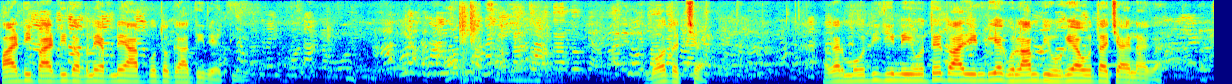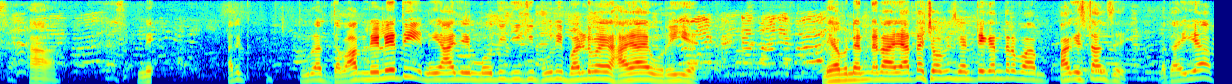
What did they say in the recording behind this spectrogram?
पार्टी पार्टी तो अपने अपने आप को तो गाती रहती है। बहुत अच्छा। अगर मोदी जी नहीं होते तो आज इंडिया गुलाम भी हो गया होता चाइना का। हाँ। नहीं अरे, पूरा दबाव ले लेती, नहीं, आज मोदी जी की पूरी वर्ल्ड में हाया हो रही है। नहीं अभिनंदन, आ जाता चौबीस घंटे के अंदर पाकिस्तान से। बताइए आप।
